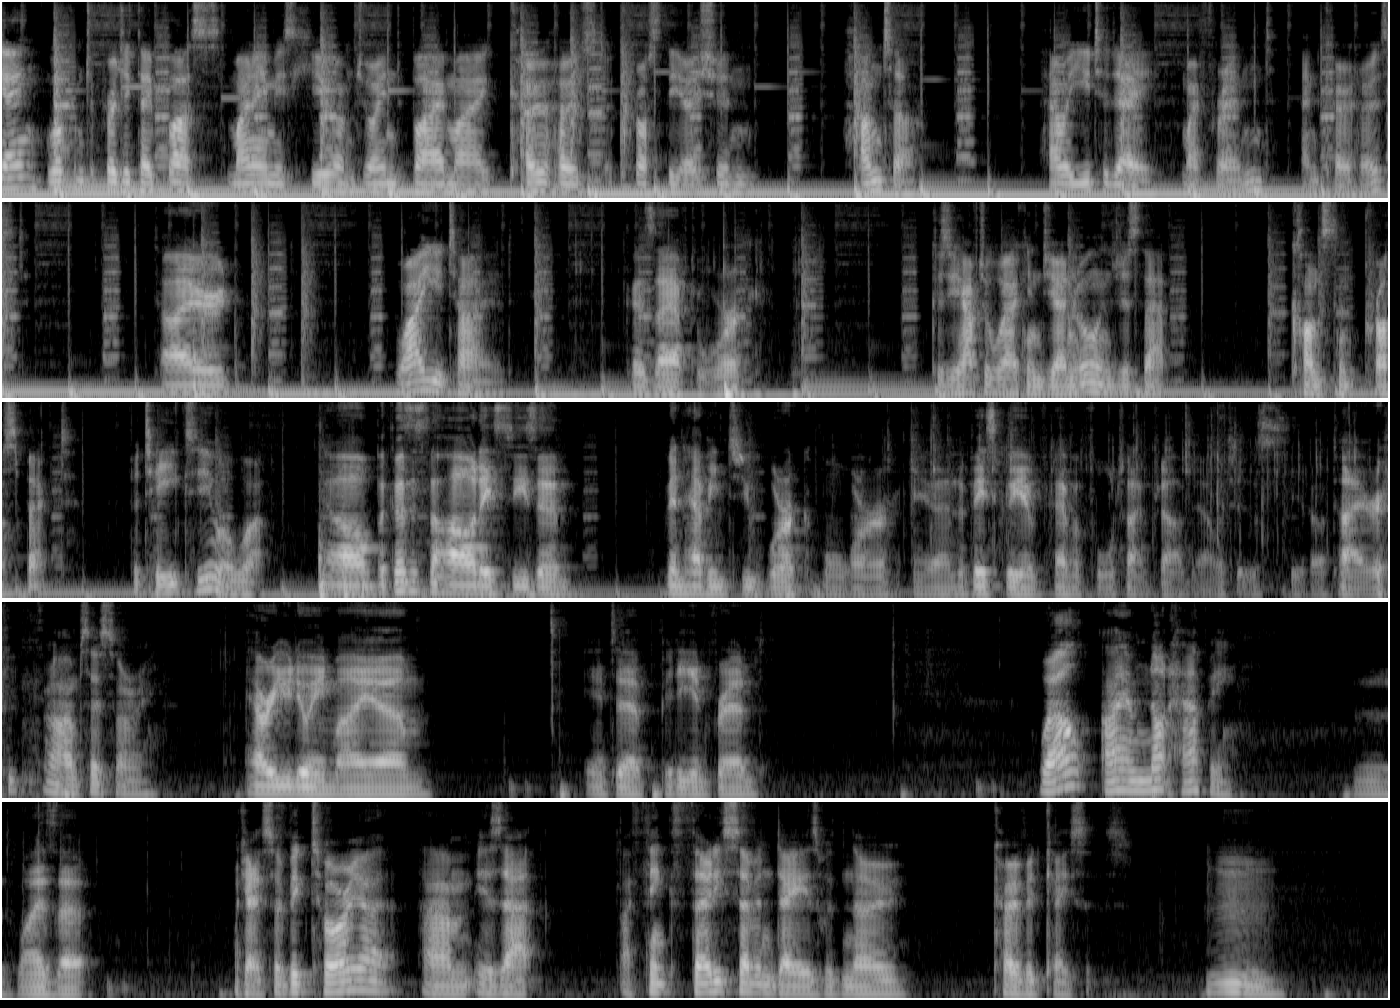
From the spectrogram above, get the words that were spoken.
gang. Welcome to Project A Plus. My name is Hugh. I'm joined by my co-host across the ocean, Hunter. How are you today, my friend and co-host? Tired Why are you tired? because I have to work. Because you have to work in general, and just that constant prospect fatigues you, or what? No, because it's the holiday season. Been having to work more, and I basically have, have a full time job now, which is you know tired. Oh, I'm so sorry. How are you doing, my um, Antipodean friend? Well, I am not happy. Mm, why is that? Okay, so Victoria um, is at, I think, 37 days with no COVID cases. Hmm.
